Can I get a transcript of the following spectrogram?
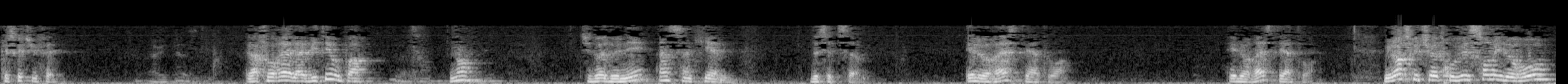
qu'est-ce que tu fais La forêt, elle est habitée ou pas Non. Tu dois donner un cinquième de cette somme. Et le reste est à toi. Et le reste est à toi. Mais lorsque tu as trouvé 100 000 euros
